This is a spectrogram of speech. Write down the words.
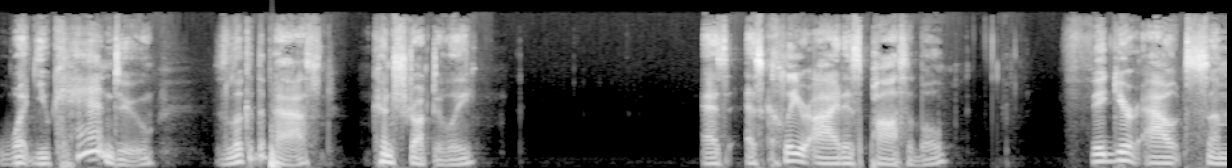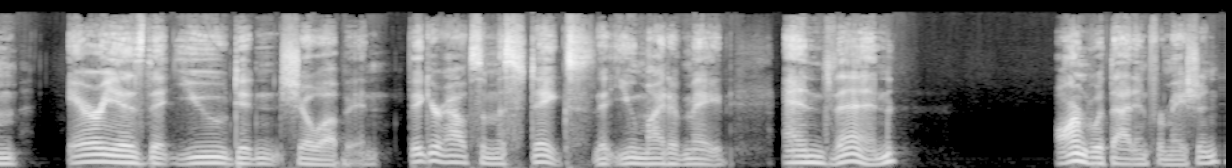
What you can do is look at the past constructively, as as clear-eyed as possible, figure out some areas that you didn't show up in figure out some mistakes that you might have made. And then, armed with that information,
